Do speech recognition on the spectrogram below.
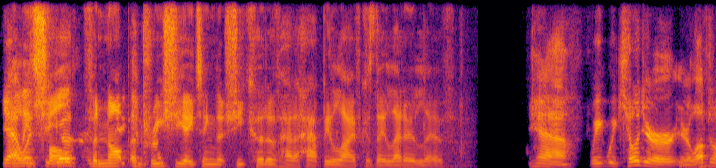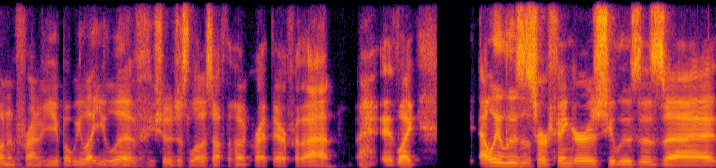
yeah, when Ellie's she fault for not appreciating that she could have had a happy life because they let her live. Yeah, we, we killed your your loved one in front of you, but we let you live. You should have just let us off the hook right there for that. It like Ellie loses her fingers, she loses uh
